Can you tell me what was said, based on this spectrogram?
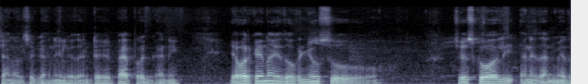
ఛానల్స్ కానీ లేదంటే పేపర్కి కానీ ఎవరికైనా ఏదో ఒక న్యూస్ చేసుకోవాలి అనే దాని మీద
